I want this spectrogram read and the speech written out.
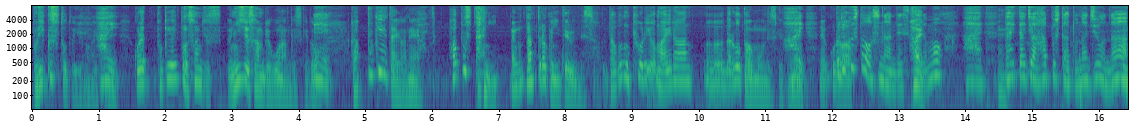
ブリクストというのがいて、ねはい、これ時計が1分23秒5なんですけど、えー、ラップ形態がね、はいハープスターに なんとなく似てるんですよ。多分距離はマイラーだろうとは思うんですけどね、はい、えこれブリックスターはオスなんですけれども、はい、大、い、体、じゃあハープスターと同じような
